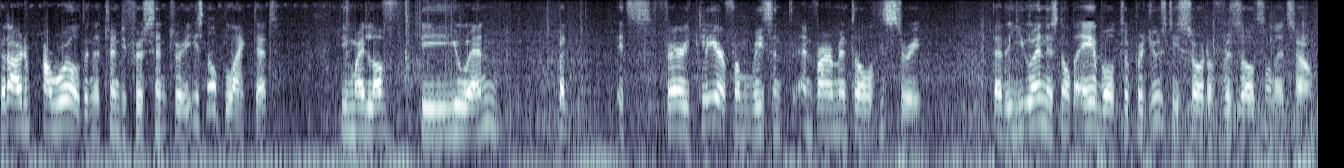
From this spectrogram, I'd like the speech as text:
But our, our world in the 21st century is not like that. We might love the UN, but it's very clear from recent environmental history that the UN is not able to produce these sort of results on its own.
